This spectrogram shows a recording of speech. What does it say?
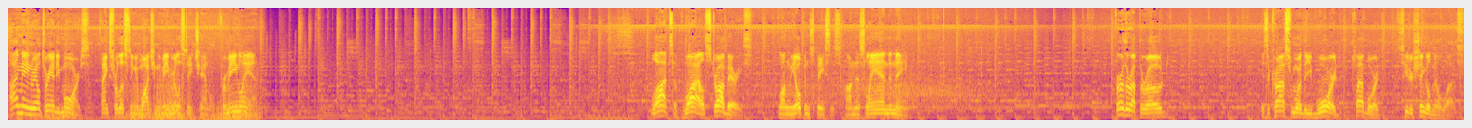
I'm Maine Realtor Andy Mooers. Thanks for listening and watching the Maine Real Estate Channel for Maine Land. Lots of wild strawberries along the open spaces on this land in Maine. Further up the road is across from where the Ward clapboard cedar shingle mill was.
